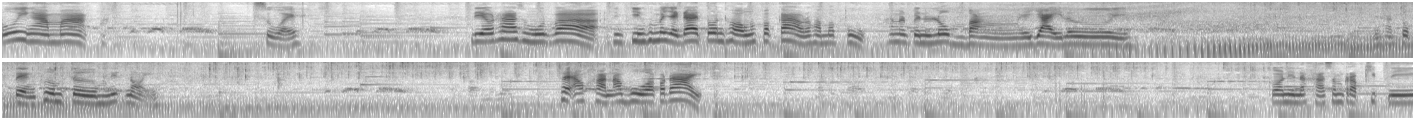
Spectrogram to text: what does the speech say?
อุ้ยงามมาก สวย เดี๋ยวถ้าสมมุติว่าจริง ๆ คุณแม่อยากได้ต้นทองนพเก้านะคะ มาปลูกให้มันเป็นร่มบังใหญ่ๆเลยนะคะตกแต่งเพิ่มเติมนิดหน่อย ใช่เอาขันเอาบัวก็ได้ ก็นี่นะคะสำหรับคลิปนี้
